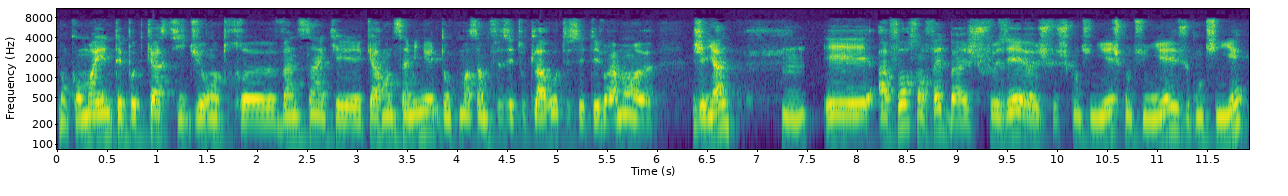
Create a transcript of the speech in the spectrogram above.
Donc en moyenne, tes podcasts, ils durent entre 25 et 45 minutes. Donc moi, ça me faisait toute la route et c'était vraiment génial. Mhm. Et à force, en fait, bah, je faisais, euh, je, continuais, je continuais, je continuais.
